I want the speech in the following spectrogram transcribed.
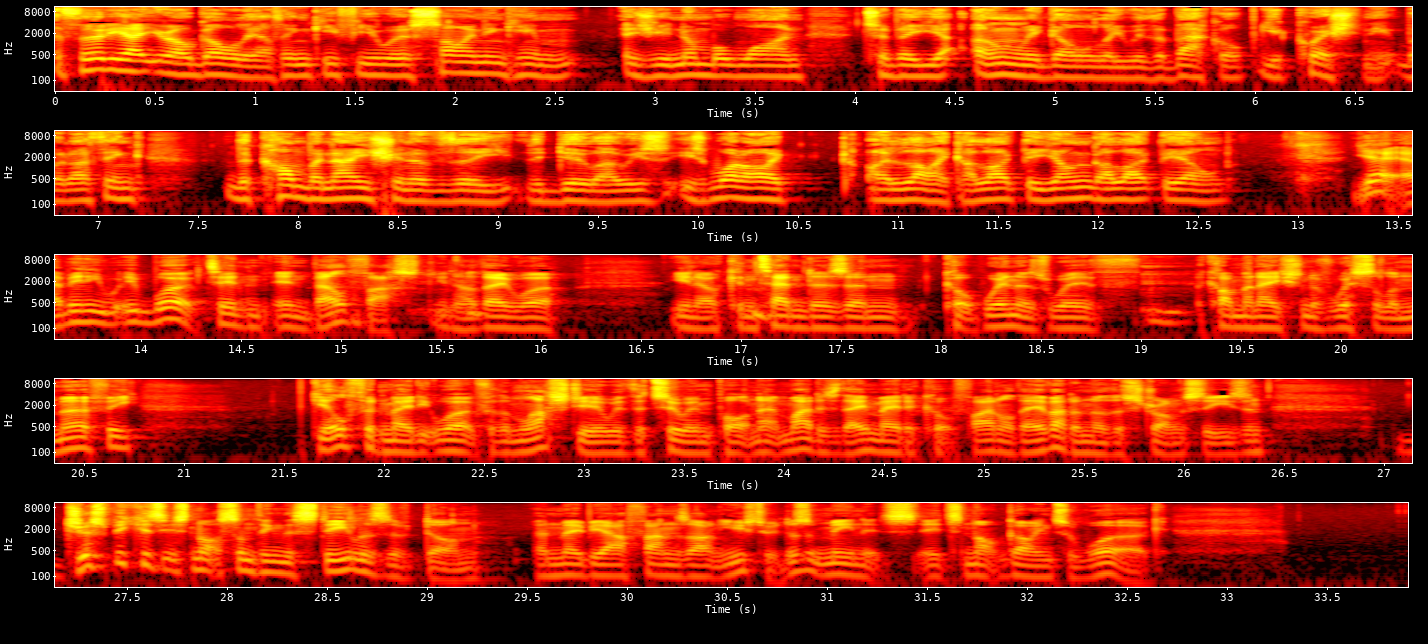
a 38 year old goalie, I think, if you were signing him as your number one to be your only goalie with the backup, you question it. But I think the combination of the, the duo is, is what I I like. I like the young, I like the old. Yeah, I mean, it, worked in, in Belfast. You know, they were, you know, contenders and cup winners with a combination of Whistle and Murphy. Guildford made it work for them last year with the two import netminders. They made a cup final. They've had another strong season. Just because it's not something the Steelers have done, and maybe our fans aren't used to it, doesn't mean it's it's not going to work.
